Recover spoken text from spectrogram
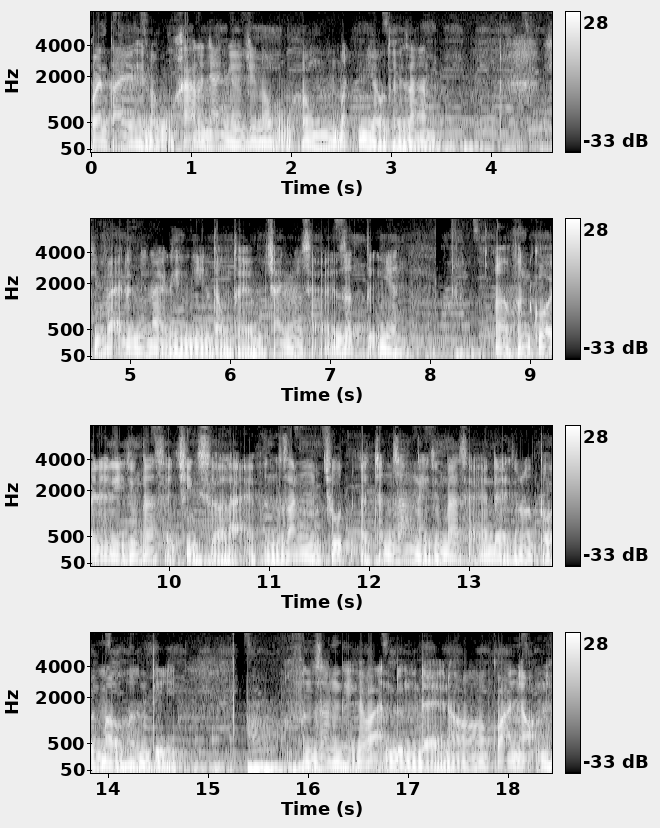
quen tay thì nó cũng khá là nhanh thôi, chứ nó cũng không mất nhiều thời gian. Khi vẽ được như này thì nhìn tổng thể bức tranh nó sẽ rất tự nhiên. Ở phần cuối này thì chúng ta sẽ chỉnh sửa lại phần răng một chút. Ở chân răng này chúng ta sẽ để cho nó tối màu hơn tí. Phần răng thì các bạn đừng để nó quá nhọn nhé.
